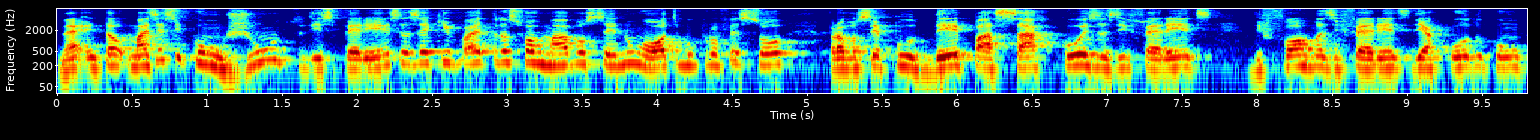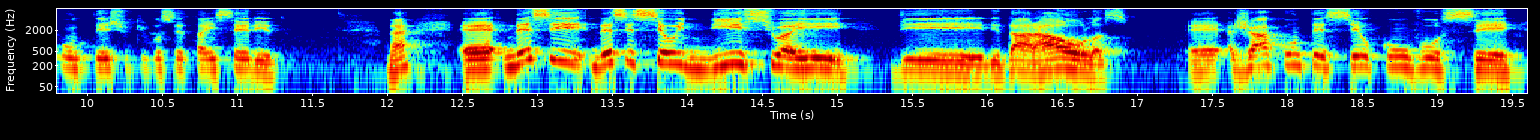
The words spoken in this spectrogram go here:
Né? Então, mas esse conjunto de experiências é que vai transformar você num ótimo professor, para você poder passar coisas diferentes, de formas diferentes, de acordo com o contexto que você está inserido. Né? É, nesse, nesse seu início aí de, de dar aulas, é, já aconteceu com você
